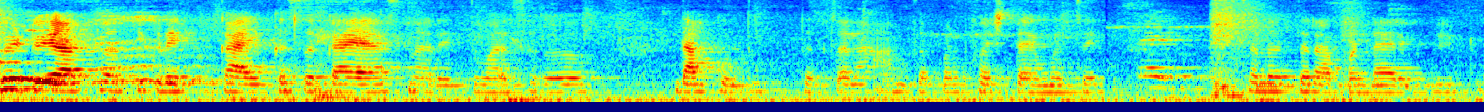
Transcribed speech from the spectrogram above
भेटूया आता तिकडे. काय कसं काय असणार आहे? तुम्हाला सगळं दाखवतो. तर चला आमचा पण फर्स्ट टाईमच आहे. चला तर आपण डायरेक्ट भेटू.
